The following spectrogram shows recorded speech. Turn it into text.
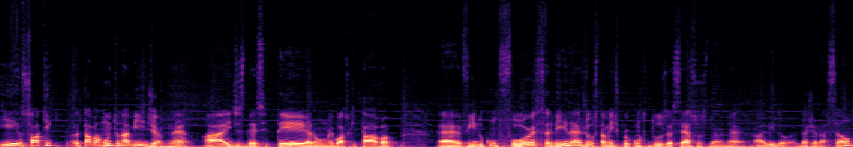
E só que estava muito na mídia, né? AIDS, DST, era um negócio que estava vindo com força ali, né? Justamente por conta dos excessos da, né, ali do- da geração.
